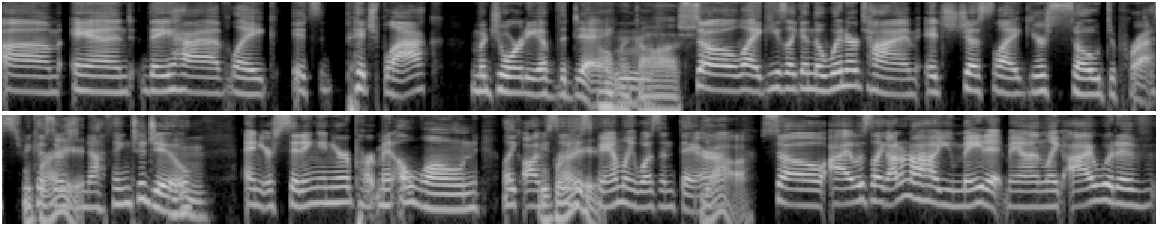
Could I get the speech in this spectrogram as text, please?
um, and they have like it's pitch black majority of the day. Oh my gosh. So like he's like in the wintertime, it's just like you're so depressed because there's nothing to do. Mhm. And you're sitting in your apartment alone. Like obviously his family wasn't there. Yeah. So I was like, I don't know how you made it, man. Like I would have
